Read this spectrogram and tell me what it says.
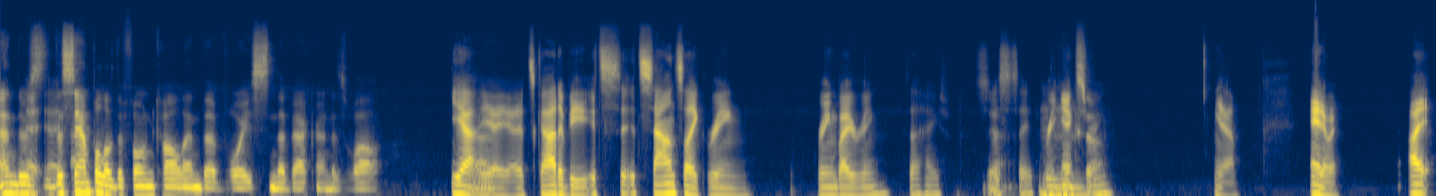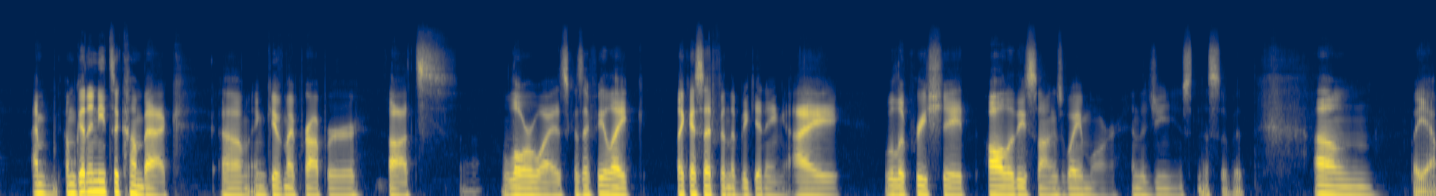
And there's I- I- the sample of the phone call and the voice in the background as well. yeah Yeah. yeah yeah it's got to be it's it sounds like ring ring by ring is that how you're supposed to say it? ring Mhm. x So- ring yeah anyway i i'm i'm gonna need to come back um and give my proper thoughts lore wise because i feel like like i said from the beginning i will appreciate all of these songs way more and the geniusness of it um but yeah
